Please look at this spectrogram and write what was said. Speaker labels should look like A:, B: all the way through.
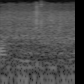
A: coffee.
